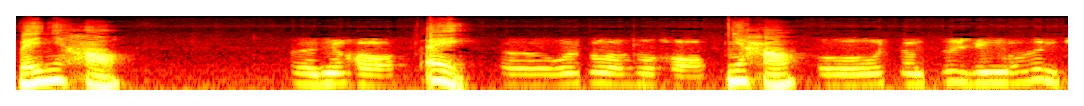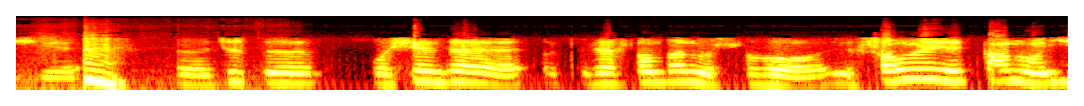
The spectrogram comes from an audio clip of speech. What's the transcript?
喂，你好。呃，你好。哎。呃，我是周老师好。你好。呃，我想咨询个问题。嗯。呃，就是我现在在上班的时候，稍微大脑一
